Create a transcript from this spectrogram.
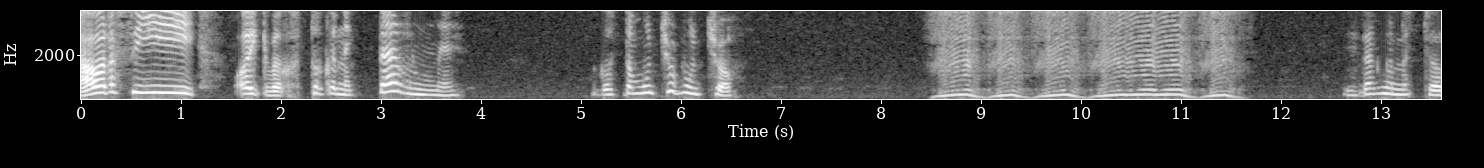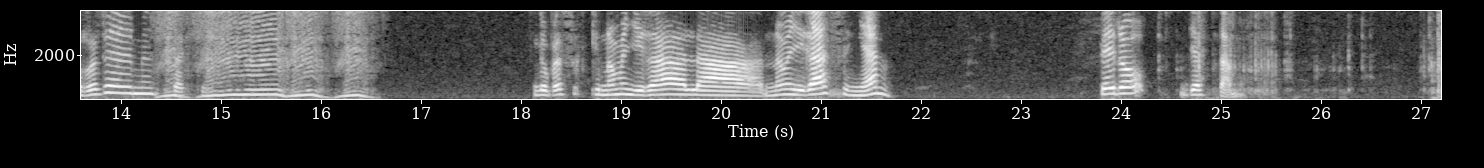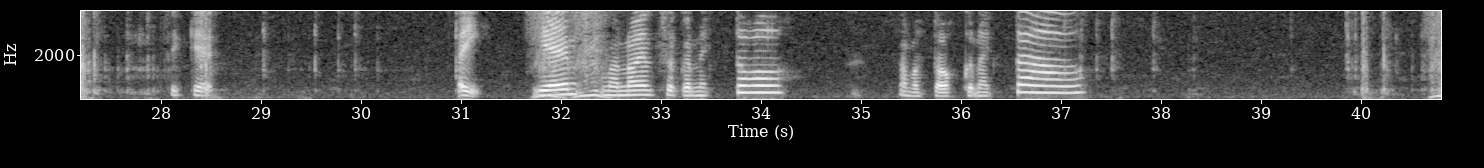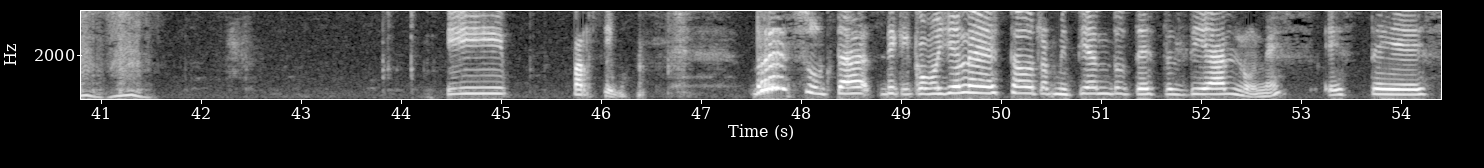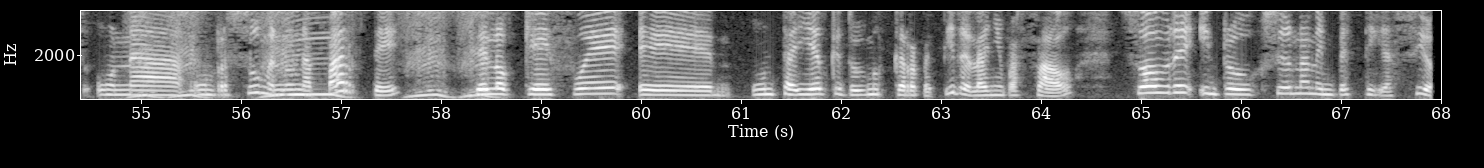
Ahora sí. Hoy que me costó conectarme. Me costó mucho, mucho. Y tengo una chorrera de mensajes. Lo que pasa es que no me llegaba la. no me llegaba señal. Pero ya estamos. Así que. Ahí. Bien, Manuel se conectó. Estamos todos conectados. Y partimos. Resulta de que como yo le he estado transmitiendo desde el día lunes, este es una, un resumen, una parte de lo que fue eh, un taller que tuvimos que repetir el año pasado sobre introducción a la investigación,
